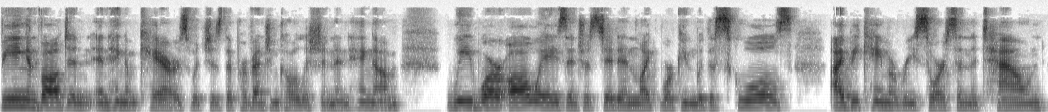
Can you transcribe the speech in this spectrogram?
being involved in, in Hingham Cares, which is the prevention coalition in Hingham, we were always interested in like working with the schools. I became a resource in the town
